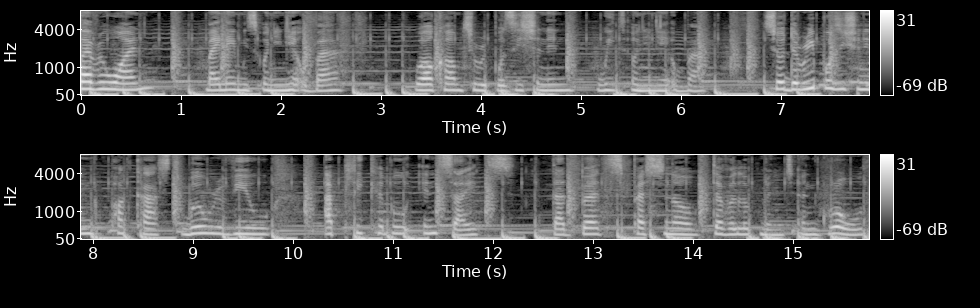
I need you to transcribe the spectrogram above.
everyone. My name is Onyinye Uba. Welcome to Repositioning with Onyinye Uba. So, the Repositioning podcast will review applicable insights that births personal development and growth.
